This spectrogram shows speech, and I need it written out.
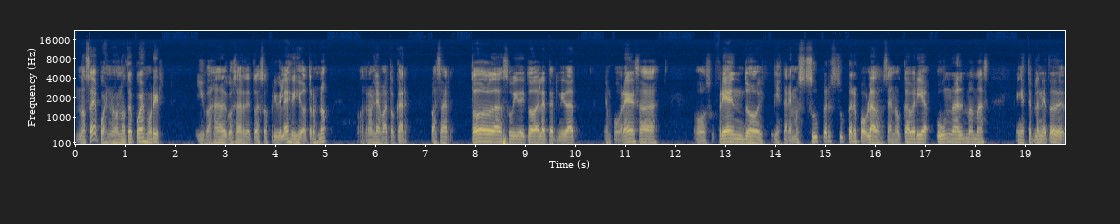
no sé, pues no, no te puedes morir. Y vas a gozar de todos esos privilegios y otros no. Otros les va a tocar pasar toda su vida y toda la eternidad en pobreza o sufriendo y estaremos súper, súper poblados. O sea, no cabría un alma más en este planeta de,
